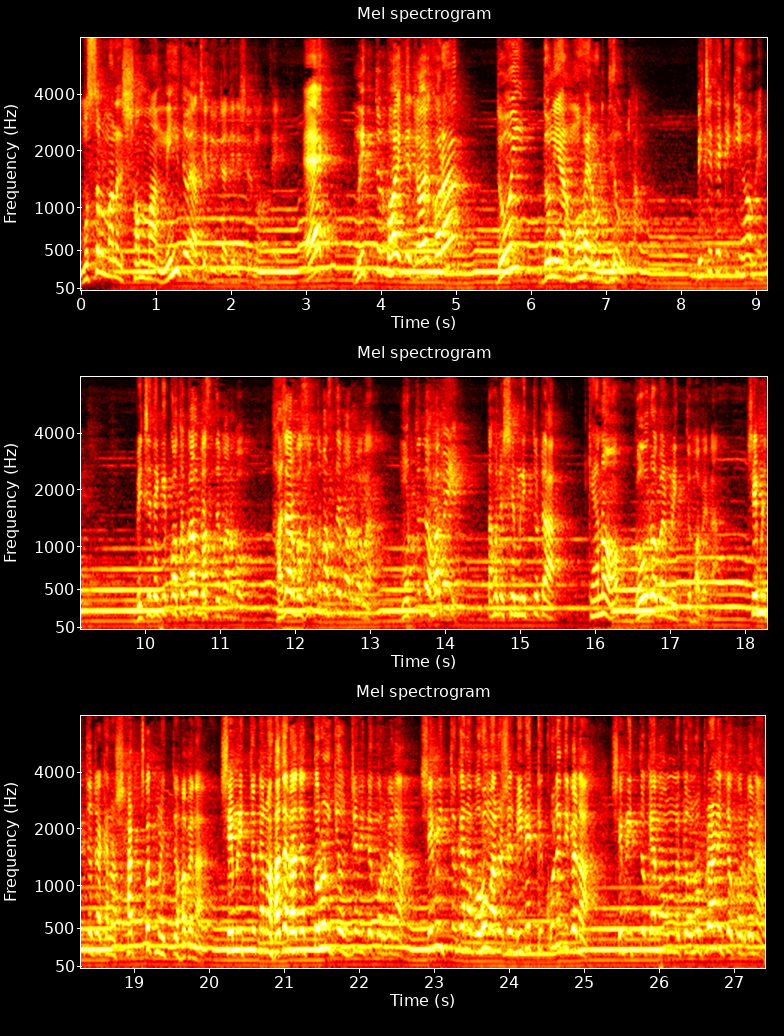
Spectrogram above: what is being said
মুসলমানের সম্মান নিহিত আছে দুইটা জিনিসের মধ্যে। এক, মৃত্যুর ভয়কে জয় করা। দুই, দুনিয়ার মোহের ঊর্ধ্বে উঠা। বেঁচে থেকে কি হবে? বেঁচে থেকে কতকাল বাঁচতে পারব? হাজার বছর তো বাঁচতে পারব না। মরতে তো হবেই। তাহলে সে মৃত্যুটা কেন গৌরবের মৃত্যু হবে না? সে মৃত্যুটা কেন সার্থক মৃত্যু হবে না? সে মৃত্যু কেন হাজার হাজার তরুণকে উজ্জীবিত করবে না? সে মৃত্যু কেন বহু মানুষের বিবেককে খুলে দিবে না? সে মৃত্যু কেন অন্যকে অনুপ্রাণিত করবে না?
